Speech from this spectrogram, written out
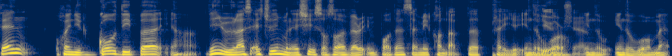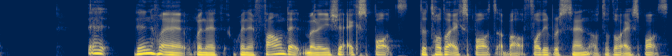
Then when you go deeper, uh, then you realize actually Malaysia is also a very important semiconductor player in the Huge, world, yeah. in the in the world map. That then when I, when I when I found that Malaysia exports the total exports about forty percent of total exports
